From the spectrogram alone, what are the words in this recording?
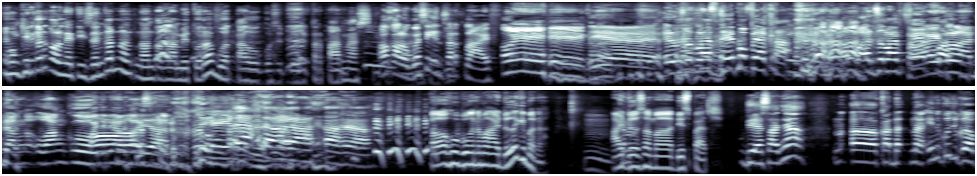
Mungkin kan kalau netizen kan non- nonton Lambe Turah buat tahu gosip-gosip terpanas. gitu oh kalau gue kan. sih insert live Oh eh, Iya, insert live J-pop ya kak. Apa insert live soalnya itu J-pop? ladang uangku jadi aku Oh, harus iya. mendukung Oh, iya, iya. Ya, ya, ya, ya. Kalau hubungan sama idolnya gimana? Idol sama dispatch. Biasanya, eh, kada- nah ini gue juga,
